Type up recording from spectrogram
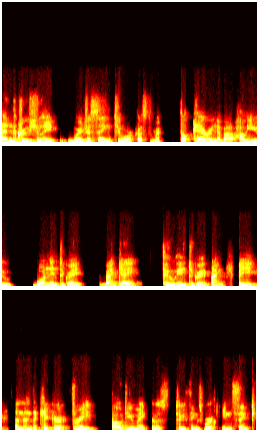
And crucially, we're just saying to our customer, stop caring about how you one integrate bank A, two integrate bank B, and then the kicker, three, how do you make those two things work in sync?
